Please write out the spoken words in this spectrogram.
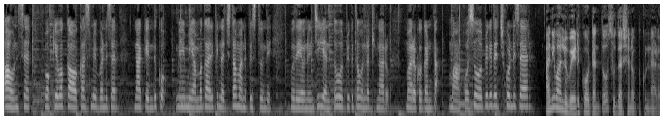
అవును సార్ ఒకే ఒక్క అవకాశం ఇవ్వండి సార్. నాకెందుకో మేము మీ అమ్మగారికి నచ్చుతాం అనిపిస్తుంది. ఉదయం నుంచి ఎంతో ఓపికతో ఉన్నట్టున్నారు. మరొక గంట మా కోసం ఓపిక తెచ్చుకోండి సార్. అని వాళ్ళు వేడుకోవటంతో సుదర్శన్ ఒప్పుకున్నాడు.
